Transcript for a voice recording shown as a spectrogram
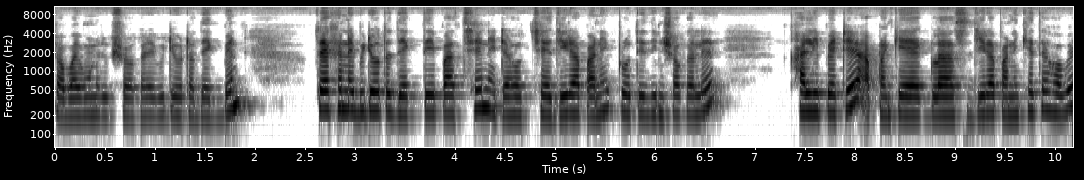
সবাই মনোযোগ সহকারে ভিডিওটা দেখবেন। তো এখানে ভিডিওতে দেখতেই পাচ্ছেন, এটা হচ্ছে জিরা পানি প্রতিদিন সকালে খালি পেটে আপনাকে এক গ্লাস জিরা পানি খেতে হবে।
